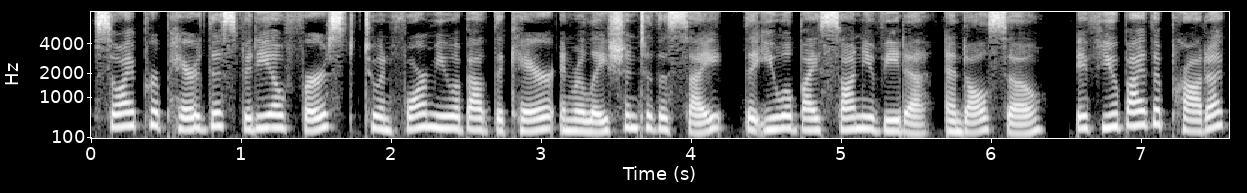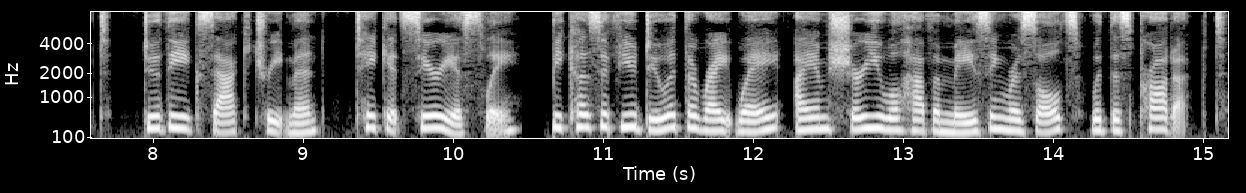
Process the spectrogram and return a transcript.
So I prepared this video first to inform you about the care in relation to the site that you will buy Sanuyavita and also, if you buy the product, do the exact treatment, take it seriously, because if you do it the right way I am sure you will have amazing results with this product.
